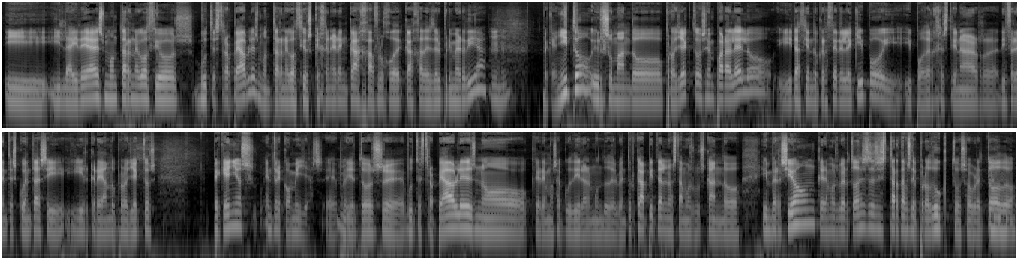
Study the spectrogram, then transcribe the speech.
Y, la idea es montar negocios bootstrapeables, montar negocios que generen caja, flujo de caja desde el primer día, pequeñito, ir sumando proyectos en paralelo, ir haciendo crecer el equipo y, poder gestionar diferentes cuentas y, ir creando proyectos pequeños, entre comillas, eh, mm. proyectos eh, bootstrapeables, no queremos acudir al mundo del venture capital, no estamos buscando inversión, queremos ver todas esas startups de producto, sobre todo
